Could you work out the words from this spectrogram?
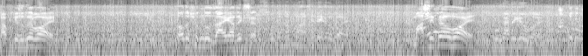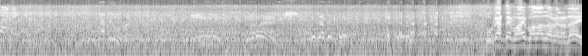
সব কিছুতে ভয়? কত সুন্দর জায়গা দেখছেন? মাসিতেও ভয়। পোকা দেখেও ভয় ভয় পোকাতেও ভয়। পোকাতে ভয়। বলা যাবে না তাই?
